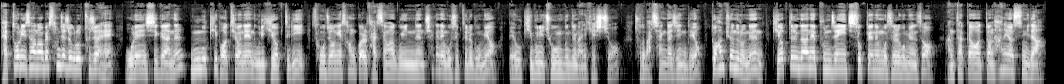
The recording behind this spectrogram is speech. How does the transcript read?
배터리 산업에 선제적으로 투자해 오랜 시간을 묵묵히 버텨낸 우리 기업들이 소정의 성과를 달성하고 있는 최근의 모습들을 보며 매우 기분이 좋은 분들 많이 계시죠. 저도 마찬가지인데요. 또 한편으로는 기업들 간의 분쟁이 지속되는 모습을 보면서 안타까웠던 한 해였습니다.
